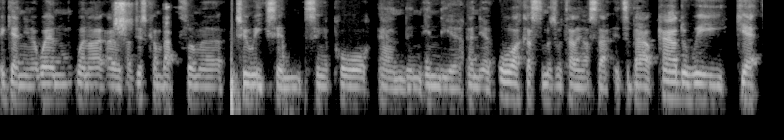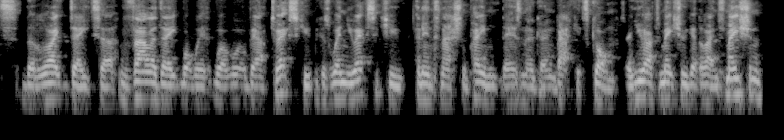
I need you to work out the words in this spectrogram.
again, you know, when when I, I've just come back from uh, two weeks in Singapore and in India, and you know, all our customers were telling us that it's about how do we get the right data validate what we're what we're about to execute because when you execute an international payment, there's no going back; it's gone. So you have to make sure you get the right information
